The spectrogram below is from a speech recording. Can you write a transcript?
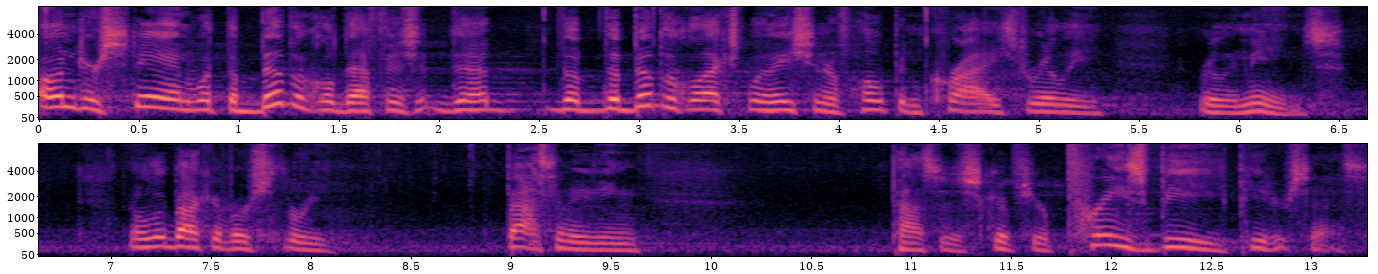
understand what the biblical definition, the, the, the biblical explanation of hope in Christ really, really means. Now look back at verse 3. Fascinating passage of Scripture. Praise be, Peter says.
